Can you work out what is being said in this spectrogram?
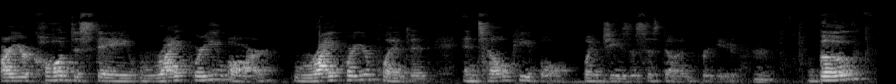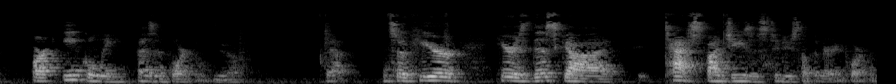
or you're called to stay right where you are, right where you're planted, and tell people what Jesus has done for you. Both are equally as important. Yeah. Yeah. And so here, here is this guy tasked by Jesus to do something very important.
